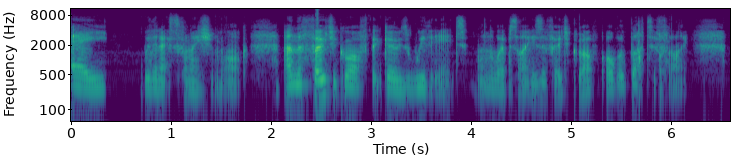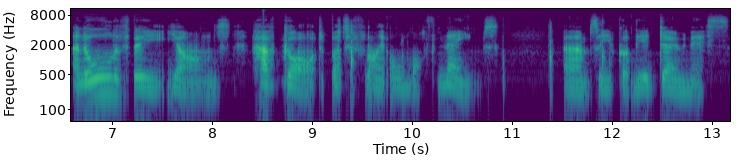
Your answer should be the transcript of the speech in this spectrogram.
A with an exclamation mark, and the photograph that goes with it on the website is a photograph of a butterfly. And all of the yarns have got butterfly or moth names. Um, so you've got the Adonis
